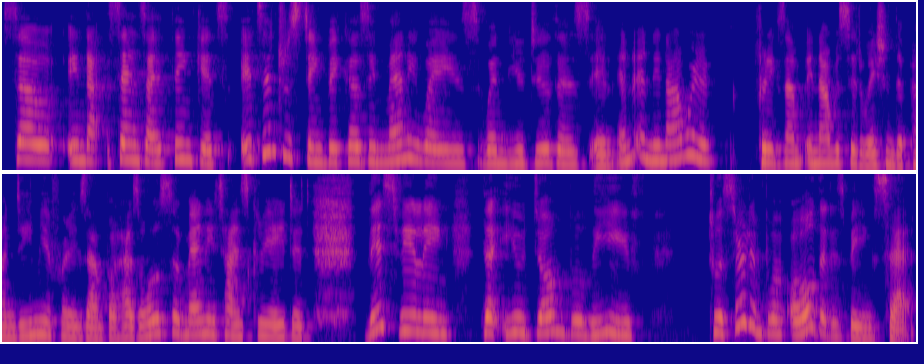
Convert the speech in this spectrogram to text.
So in that sense, I think it's it's interesting because in many ways, when you do this in and, and in our for example, in our situation, the pandemic, for example, has also many times created this feeling that you don't believe to a certain point all that is being said.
